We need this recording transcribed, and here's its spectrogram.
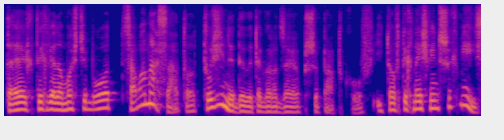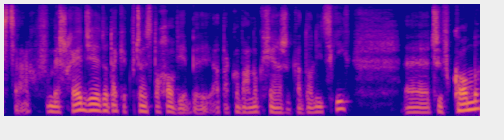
tych, tych wiadomości było cała masa. To tuziny były tego rodzaju przypadków i to w tych najświętszych miejscach. W Meszhedzie, to tak jak w Częstochowie, by atakowano księży katolickich, e, czy w Kom.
